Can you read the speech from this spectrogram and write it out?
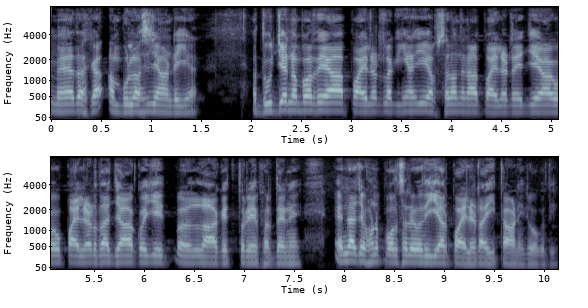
ਮੈਂ ਦੱਸਿਆ ਐਂਬੂਲੈਂਸ ਜਾਣ ਰਹੀ ਆ। ਦੂਜੇ ਨੰਬਰ ਤੇ ਆ ਪਾਇਲਟ ਲੱਗੀਆਂ ਜੀ, ਅਫਸਰਾਂ ਦੇ ਨਾਲ ਪਾਇਲਟ ਜੇ ਆ ਉਹ ਪਾਇਲਟ ਦਾ ਜਾਂ ਕੋਈ ਜੀ ਲਾ ਕੇ ਤੁਰੇ ਫਿਰਦੇ ਨੇ, ਇਹਨਾਂ 'ਚ ਹੁਣ ਪੁਲਿਸ ਨੇ ਉਹਦੀ ਯਾਰ ਪਾਇਲਟ ਆਈ ਤਾਂ ਨਹੀਂ ਰੋਕਦੀ।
